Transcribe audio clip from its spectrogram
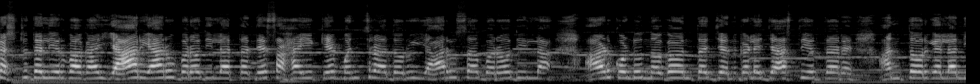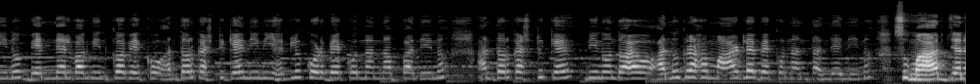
ಕಷ್ಟದಲ್ಲಿರುವಾಗ ಯಾರ್ಯಾರು ಬರೋದಿಲ್ಲ ತಂದೆ, ಸಹಾಯಕ್ಕೆ ಮನುಷ್ಯರಾದವರು ಯಾರೂ ಸಹ ಬರೋದಿಲ್ಲ. ಆಡಿಕೊಂಡು ನಗೋ ಅಂಥ ಜನಗಳೇ ಜಾಸ್ತಿ ಇರ್ತಾರೆ. ಅಂಥವ್ರಿಗೆಲ್ಲ ನೀನು ಬೆನ್ನೆಲ್ವಾಗಿ ನಿಂತ್ಕೋಬೇಕು. ಅಂಥವ್ರ ಕಷ್ಟಕ್ಕೆ ನೀನು ಹೆಗ್ಲು ಕೊಡಬೇಕು ನನ್ನಪ್ಪ ನೀನು. ಅಂಥವ್ರ ಕಷ್ಟಕ್ಕೆ ನೀನೊಂದು ಅನುಗ್ರಹ ಮಾಡಲೇಬೇಕು ನನ್ನ ತಂದೆ ನೀನು. ಸುಮಾರು ಜನ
